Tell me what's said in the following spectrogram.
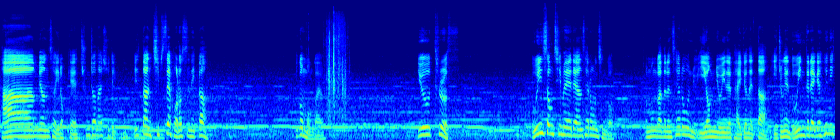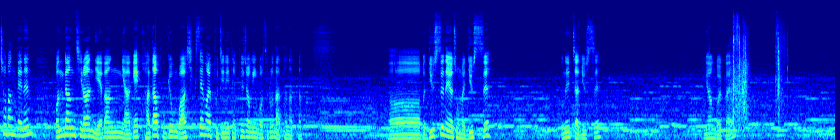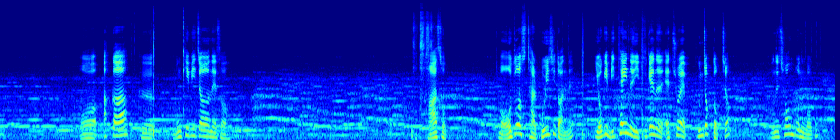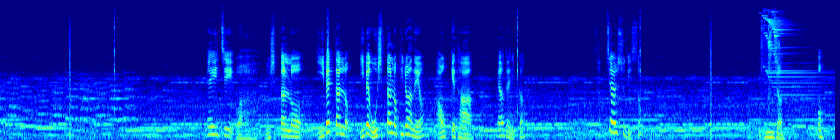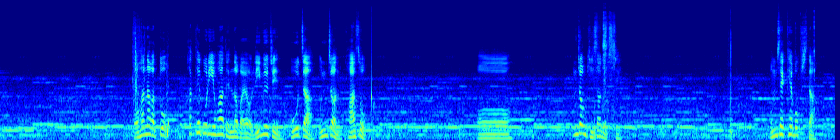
사면서 이렇게 충전할 수도 있고 일단 집세 벌었으니까 이건 뭔가요? New Truth 노인성 침해에 대한 새로운 증거 전문가들은 새로운 위험 요인을 발견했다 이 중에 노인들에게 흔히 처방되는 건강질환 예방약의 과다 복용과 식생활 부진이 대표적인 것으로 나타났다. 어, 뭐 뉴스네요, 정말 뉴스? 오늘자 뉴스? 중요한 걸까요? 어, 아까 그 몽키 비전에서 과속 좀 어두워서 잘 보이지도 않네. 여기 밑에 있는 이 두 개는 애초에 본 적도 없죠? 오늘 처음 보는 거고 페이지 와 50달러 200달러 250달러 필요하네요 9개 다 해야 되니까 삭제할 수도 있어? 운전 어. 어 하나가 또 카테고리화 됐나봐요. 리무진, 모자, 운전, 과속. 어... 운전기사겠지. 검색해봅시다.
